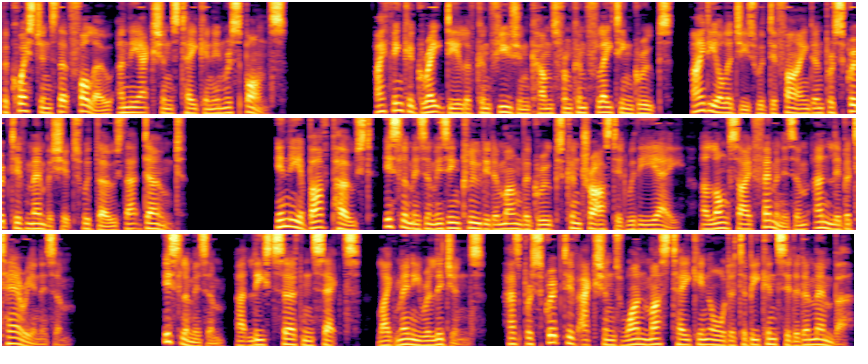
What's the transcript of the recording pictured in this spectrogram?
the questions that follow and the actions taken in response. I think a great deal of confusion comes from conflating groups, ideologies with defined and prescriptive memberships with those that don't. In the above post, Islamism is included among the groups contrasted with EA, alongside feminism and libertarianism. Islamism, at least certain sects, like many religions, has prescriptive actions one must take in order to be considered a member.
